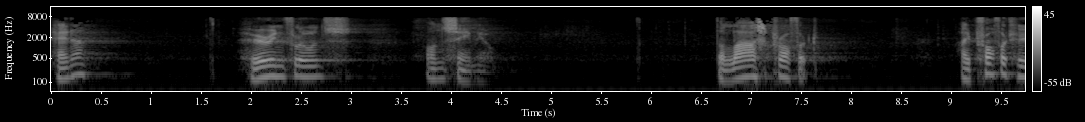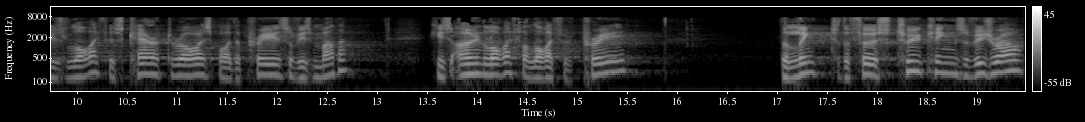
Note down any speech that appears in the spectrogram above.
Hannah, her influence on Samuel. The last prophet, a prophet whose life is characterized by the prayers of his mother, his own life, a life of prayer, the link to the first two kings of Israel,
